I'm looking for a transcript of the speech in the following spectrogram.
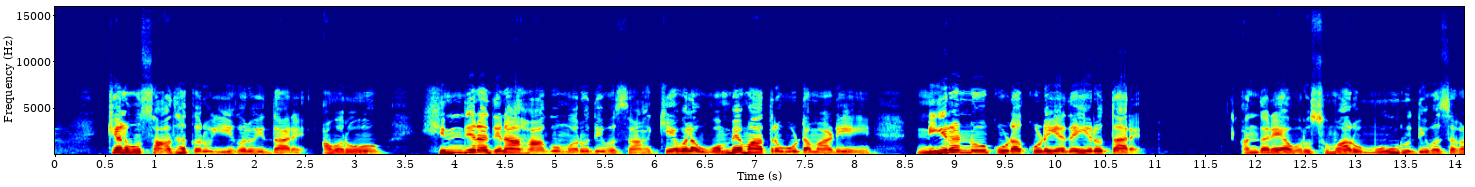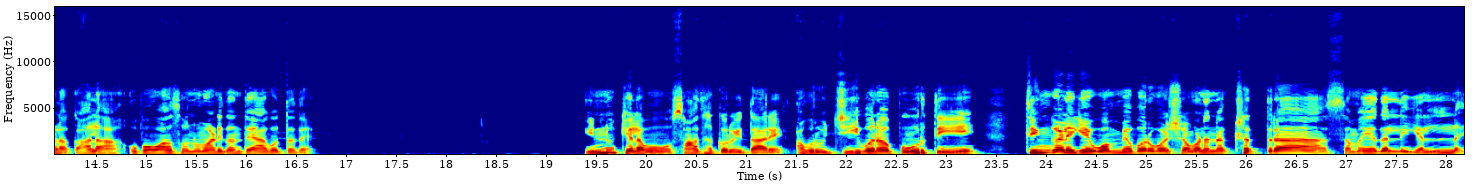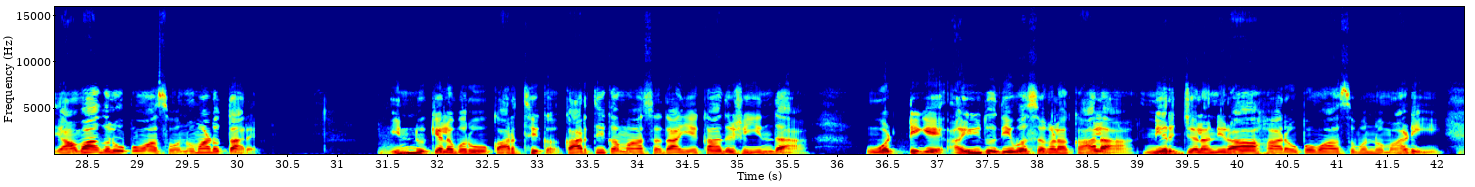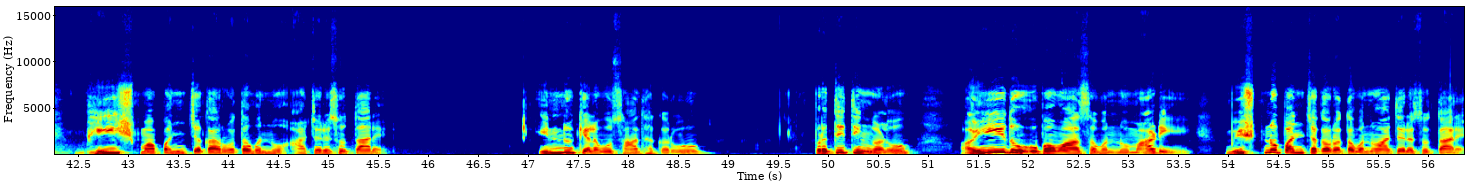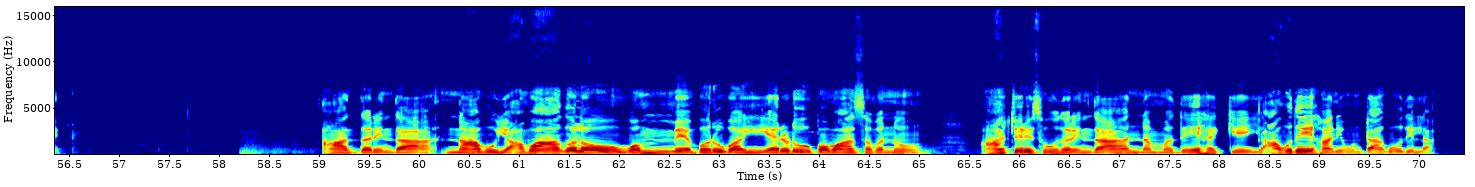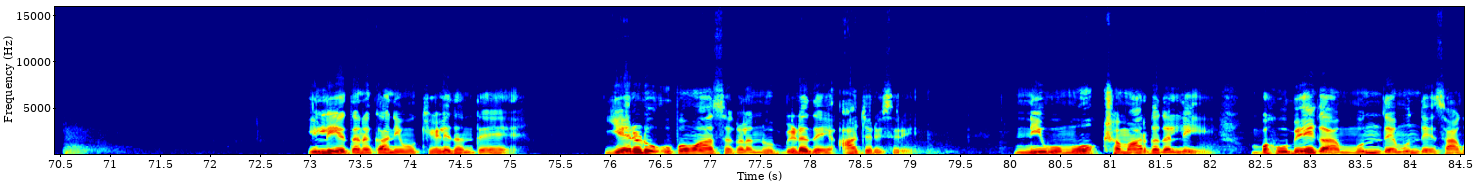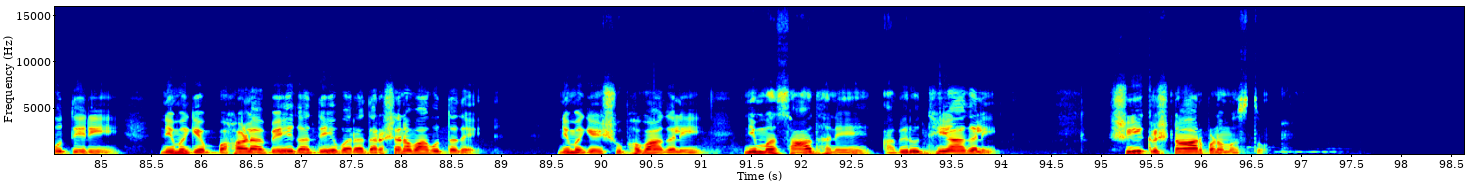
ಕೆಲವು ಸಾಧಕರು ಈಗಲೂ ಇದ್ದಾರೆ. ಅವರು ಹಿಂದಿನ ದಿನ ಹಾಗೂ ಮರುದಿವಸ ಕೇವಲ ಒಮ್ಮೆ ಮಾತ್ರ ಊಟ ಮಾಡಿ ನೀರನ್ನು ಕೂಡ ಕುಡಿಯದೇ ಇರುತ್ತಾರೆ. ಅಂದರೆ ಅವರು ಸುಮಾರು ಮೂರು ದಿವಸಗಳ ಕಾಲ ಉಪವಾಸವನ್ನು ಮಾಡಿದಂತೆ ಆಗುತ್ತದೆ. ಇನ್ನು ಕೆಲವು ಸಾಧಕರು ಇದ್ದಾರೆ. ಅವರು ಜೀವನ ಪೂರ್ತಿ ತಿಂಗಳಿಗೆ ಒಮ್ಮೆ ಬರುವ ಶ್ರವಣ ನಕ್ಷತ್ರ ಸಮಯದಲ್ಲಿ ಎಲ್ಲ, ಯಾವಾಗಲೂ ಉಪವಾಸವನ್ನು ಮಾಡುತ್ತಾರೆ. ಇನ್ನು ಕೆಲವರು ಕಾರ್ತಿಕ ಕಾರ್ತಿಕ ಮಾಸದ ಏಕಾದಶಿಯಿಂದ ಒಟ್ಟಿಗೆ ಐದು ದಿವಸಗಳ ಕಾಲ ನಿರ್ಜಲ ನಿರಾಹಾರ ಉಪವಾಸವನ್ನು ಮಾಡಿ ಭೀಷ್ಮ ಪಂಚಕ ವ್ರತವನ್ನು ಆಚರಿಸುತ್ತಾರೆ. ಇನ್ನು ಕೆಲವು ಸಾಧಕರು ಪ್ರತಿ ತಿಂಗಳು ಐದು ಉಪವಾಸವನ್ನು ಮಾಡಿ ವಿಷ್ಣು ಪಂಚಕ ವ್ರತವನ್ನು ಆಚರಿಸುತ್ತಾರೆ. ಆದ್ದರಿಂದ ನಾವು ಯಾವಾಗಲೋ ಒಮ್ಮೆ ಬರುವ ಈ ಎರಡು ಉಪವಾಸವನ್ನು ಆಚರಿಸುವುದರಿಂದ ನಮ್ಮ ದೇಹಕ್ಕೆ ಯಾವುದೇ ಹಾನಿ ಉಂಟಾಗುವುದಿಲ್ಲ. ಇಲ್ಲಿಯ ತನಕ ನೀವು ಕೇಳಿದಂತೆ ಎರಡು ಉಪವಾಸಗಳನ್ನು ಬಿಡದೆ ಆಚರಿಸಿರಿ. ನೀವು ಮೋಕ್ಷ ಮಾರ್ಗದಲ್ಲಿ ಬಹುಬೇಗ ಮುಂದೆ ಮುಂದೆ ಸಾಗುತ್ತೀರಿ. ನಿಮಗೆ ಬಹಳ ಬೇಗ ದೇವರ ದರ್ಶನವಾಗುತ್ತದೆ. ನಿಮಗೆ ಶುಭವಾಗಲಿ, ನಿಮ್ಮ ಸಾಧನೆ ಅಭಿವೃದ್ಧಿಯಾಗಲಿ. ಶ್ರೀಕೃಷ್ಣಾರ್ಪಣಮಸ್ತು.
